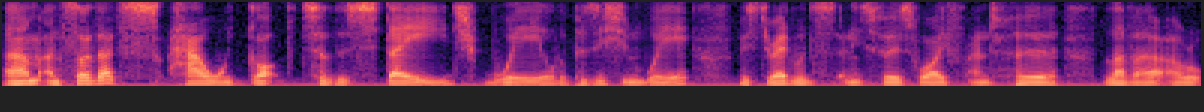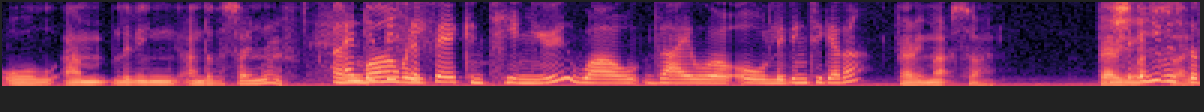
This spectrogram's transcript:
um, and so that's how we got to the stage where, or the position where, Mr. Edwards and his first wife and her lover are all um, living under the same roof. And, and did this we... affair continue while they were all living together? Very much so. Very she, much he was so. the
